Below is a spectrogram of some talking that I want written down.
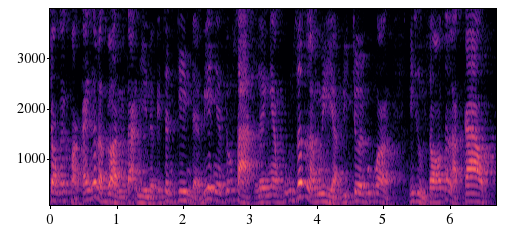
trong cái khoảng cách rất là gần, người ta nhìn được cái chân kim để biết em chỗ sạc nên anh em cũng rất là nguy hiểm, đi chơi cũng là cái rủi ro rất là cao.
